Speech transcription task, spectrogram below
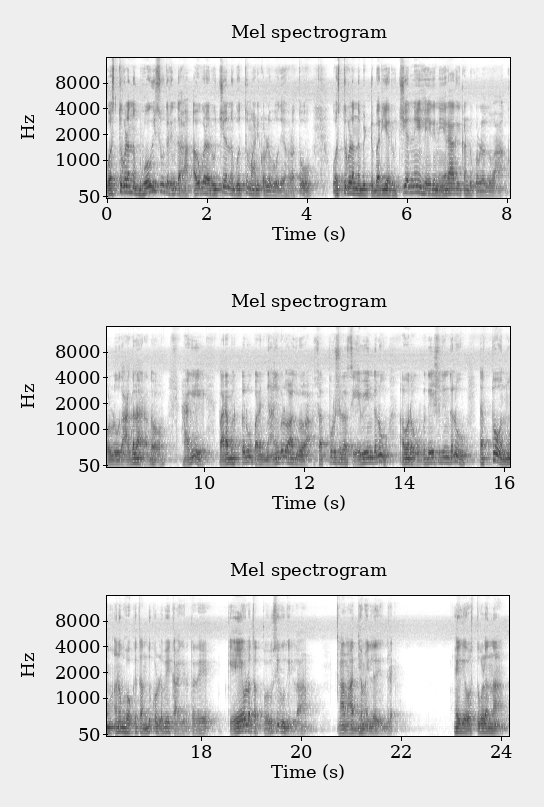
ವಸ್ತುಗಳನ್ನು ಭೋಗಿಸುವುದರಿಂದ ಅವುಗಳ ರುಚಿಯನ್ನು ಗೊತ್ತು ಮಾಡಿಕೊಳ್ಳಬಹುದೇ ಹೊರತು ವಸ್ತುಗಳನ್ನು ಬಿಟ್ಟು ಬರಿಯ ರುಚಿಯನ್ನೇ ಹೇಗೆ ನೇರಾಗಿ ಕಂಡುಕೊಳ್ಳಲು ಕೊಳ್ಳುವುದಾಗಲಾರದೋ ಹಾಗೆಯೇ ಪರಭಕ್ತರು, ಪರಜ್ಞಾನಿಗಳು ಆಗಿರುವ ಸತ್ಪುರುಷರ ಸೇವೆಯಿಂದಲೂ ಅವರ ಉಪದೇಶದಿಂದಲೂ ತತ್ವವನ್ನು ಅನುಭವಕ್ಕೆ ತಂದುಕೊಳ್ಳಬೇಕಾಗಿರುತ್ತದೆ. ಕೇವಲ ತತ್ವವು ಸಿಗುವುದಿಲ್ಲ. ಆ ಮಾಧ್ಯಮ ಇಲ್ಲದಿದ್ದರೆ ಹೇಗೆ ವಸ್ತುಗಳನ್ನು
